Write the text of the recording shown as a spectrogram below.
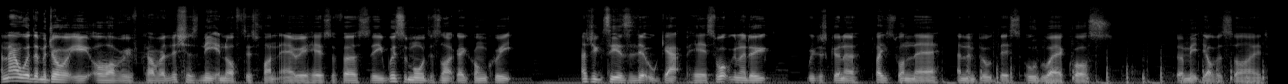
And now with the majority of our roof covered, let's just neaten off this front area here. So firstly, with some more grey concrete, as you can see there's a little gap here. So what we're going to do, we're just going to place one there and then build this all the way across to meet the other side.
